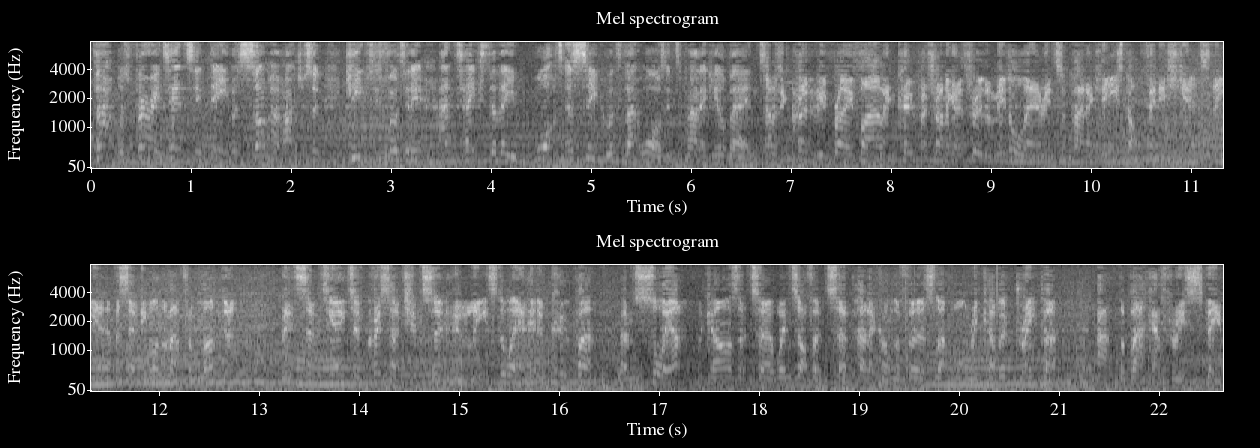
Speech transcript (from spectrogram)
That was very tense indeed, but somehow Hutchison keeps his foot in it and takes the lead. What a sequence that was into Paddock Hill Bend. That was incredibly brave by Alan Cooper trying to go through the middle there into Paddock. He's not finished yet. It's the uh, number 71, the man from London. It's 78 of Chris Hutchinson who leads the way ahead of Cooper and Sawyer. The cars that uh, went off at uh, Paddock on the first lap all recovered. Draper at the back after his spin.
